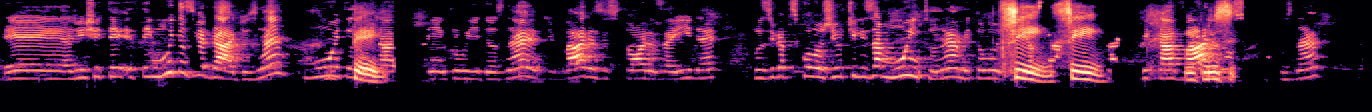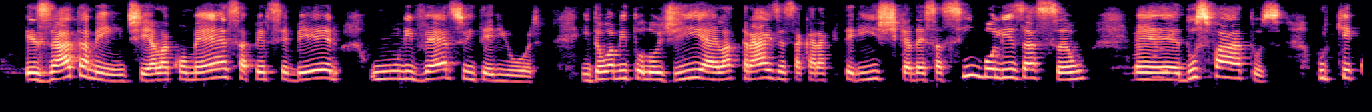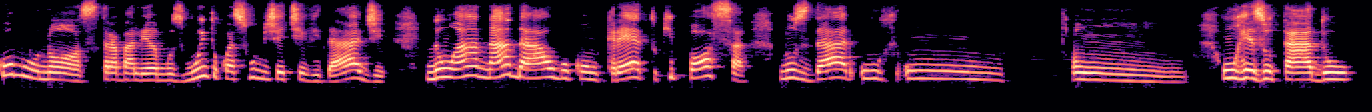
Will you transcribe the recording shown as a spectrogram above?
é, a gente tem, tem muitas verdades, né? Muitas tem. verdades incluídas, né? De várias histórias aí, né? Inclusive a psicologia utiliza muito, né? A mitologia. Sim, sim. Para explicar vários Inclusive... assuntos, né? Exatamente, ela começa a perceber um universo interior. Então a mitologia ela traz essa característica dessa simbolização é, dos fatos, porque como nós trabalhamos muito com a subjetividade, não há nada algo concreto que possa nos dar um, um, um, um resultado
